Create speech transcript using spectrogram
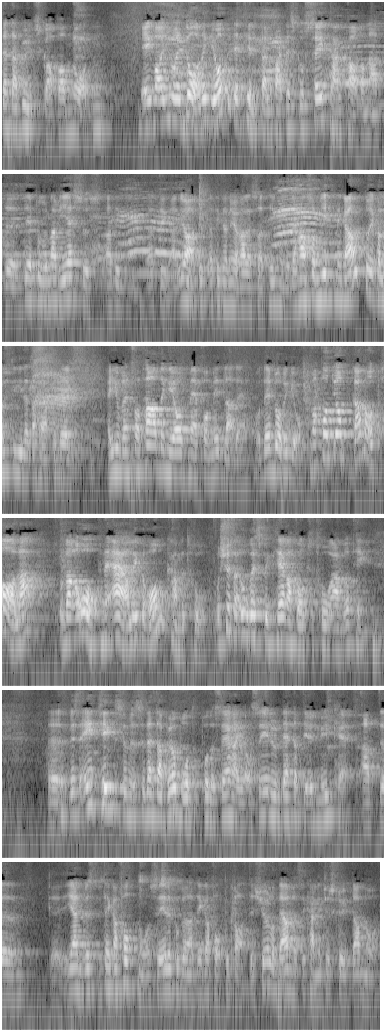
dette budskapet om nåden. Jeg var, gjorde en dårlig jobb i det tilfellet faktisk å si til han karen at uh, det er pga. Jesus at jeg, at, jeg, ja, at jeg, kan gjøre disse tingene. Det er han som har gitt meg alt, og jeg har lyst til å gi dette her til deg. Jeg gjorde en forferdelig jobb med å formidle det, og det burde jeg gjort. Vi har fått i oppgave å tale og være åpne ærlige om hva vi tror. Og selvsagt respektere folk som tror andre ting. Uh, hvis én ting som, som, dette bør produsere oss, så er det jo nettopp det ydmykhet. At uh, igjen, hvis, jeg har fått noe, så er det pga. at jeg har fått det gratis sjøl. Og dermed så kan jeg ikke skryte av noe.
